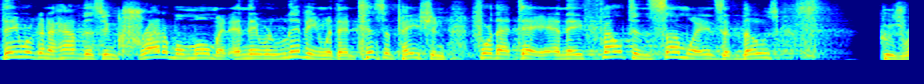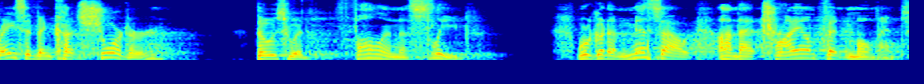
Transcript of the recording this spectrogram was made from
They were going to have this incredible moment, and they were living with anticipation for that day. And they felt in some ways that those whose race had been cut shorter, those who had fallen asleep, we're going to miss out on that triumphant moment.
